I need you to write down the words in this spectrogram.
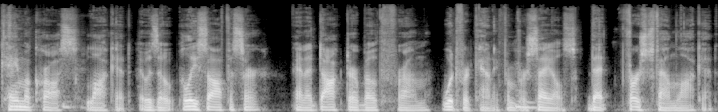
came across. Lockett. It was a police officer and a doctor, both from Woodford County, from mm-hmm. Versailles, that first found Lockett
